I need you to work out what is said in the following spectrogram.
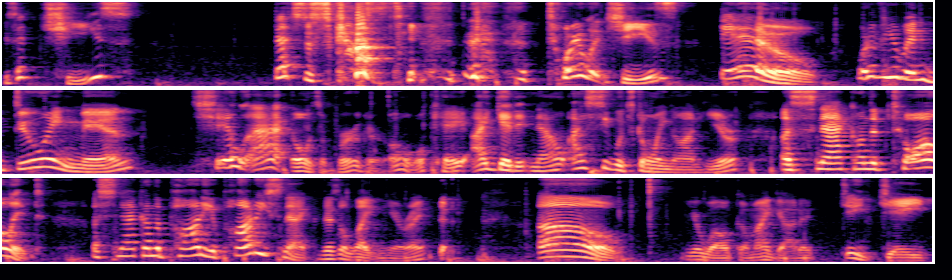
Is that cheese? That's disgusting. Toilet cheese? Ew. What have you been doing, man? Chill at. Oh, it's a burger. Oh, okay. I get it now. I see what's going on here. A snack on the toilet. A snack on the potty. A potty snack. There's a light in here, right? Oh. You're welcome. I got it. GG.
